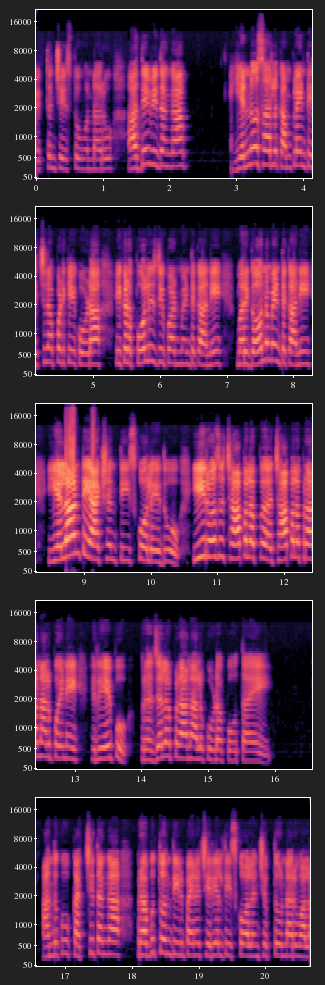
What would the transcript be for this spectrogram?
వ్యక్తం చేస్తూ ఉన్నారు. అదేవిధంగా ఎన్నోసార్లు కంప్లైంట్ ఇచ్చినప్పటికీ కూడా ఇక్కడ పోలీస్ డిపార్ట్మెంట్ కానీ మరి గవర్నమెంట్ కానీ ఎలాంటి యాక్షన్ తీసుకోలేదు. ఈరోజు చేపల చేపల ప్రాణాలు పోయినాయి. రేపు ప్రజల ప్రాణాలు కూడా పోతాయి. అందుకు ఖచ్చితంగా ప్రభుత్వం దీనిపైన చర్యలు తీసుకోవాలని చెప్తూ ఉన్నారు. వాళ్ళ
